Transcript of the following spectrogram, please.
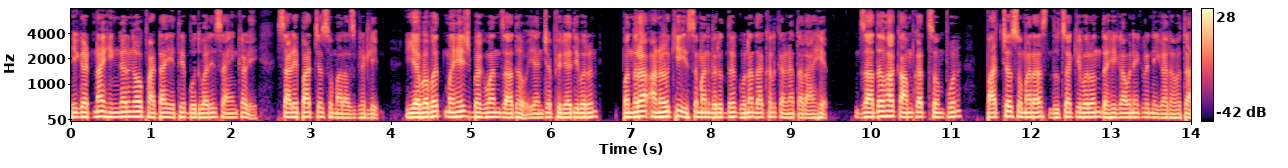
ही घटना हिंगणगाव फाटा येथे बुधवारी सायंकाळी साडेपाचच्या सुमारास घडली. याबाबत महेश भगवान जाधव यांच्या फिर्यादीवरून पंधरा अनोळखी इसमांविरुद्ध गुन्हा दाखल करण्यात आला आहे. जाधव हा कामकाज संपून पाचच्या सुमारास दुचाकीवरून दहिगावणेकडे निघाला होता.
